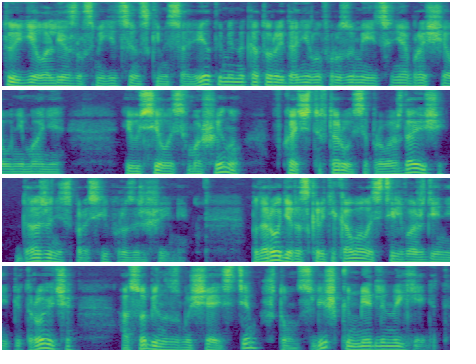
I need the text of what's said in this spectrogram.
То и дело лезла с медицинскими советами, на которые Данилов, разумеется, не обращал внимания, и уселась в машину в качестве второй сопровождающей, даже не спросив разрешения. По дороге раскритиковала стиль вождения Петровича, особенно возмущаясь тем, что он слишком медленно едет.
